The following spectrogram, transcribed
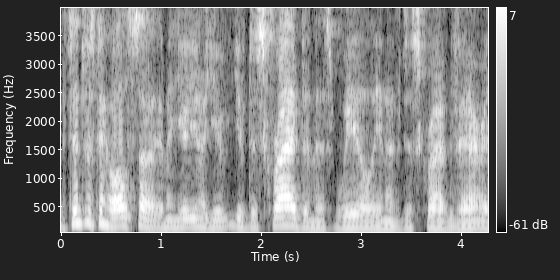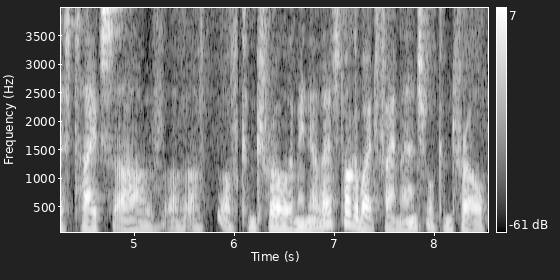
it's interesting also. I mean, you, you know, you you've described in this wheel, you know, you've described various types of, of, of, of control. I mean, now let's talk about financial control.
